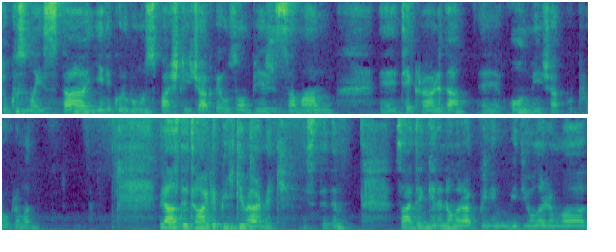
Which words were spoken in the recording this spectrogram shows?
9 Mayıs'ta yeni grubumuz başlayacak ve uzun bir zaman e, tekrarı da e, olmayacak bu programın. Biraz detaylı bilgi vermek istedim. Zaten genel olarak benim videolarımı,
